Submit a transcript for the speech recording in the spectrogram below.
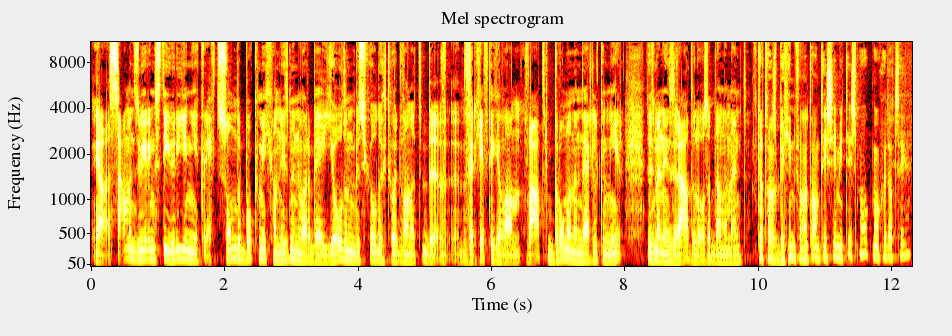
ja, samenzweringstheorieën. Je krijgt zondebokmechanismen waarbij Joden beschuldigd worden van het vergiftigen van waterbronnen en dergelijke meer. Dus men is radeloos op dat moment. Dat was het begin van het antisemitisme ook, mogen we dat zeggen?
